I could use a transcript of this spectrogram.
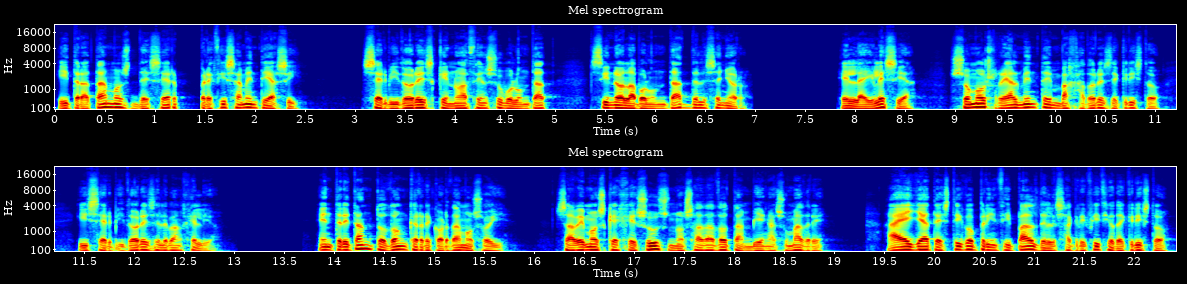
y tratamos de ser precisamente así, servidores que no hacen su voluntad, sino la voluntad del Señor. En la Iglesia somos realmente embajadores de Cristo y servidores del Evangelio. Entre tanto don que recordamos hoy, sabemos que Jesús nos ha dado también a su Madre, a ella testigo principal del sacrificio de Cristo,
